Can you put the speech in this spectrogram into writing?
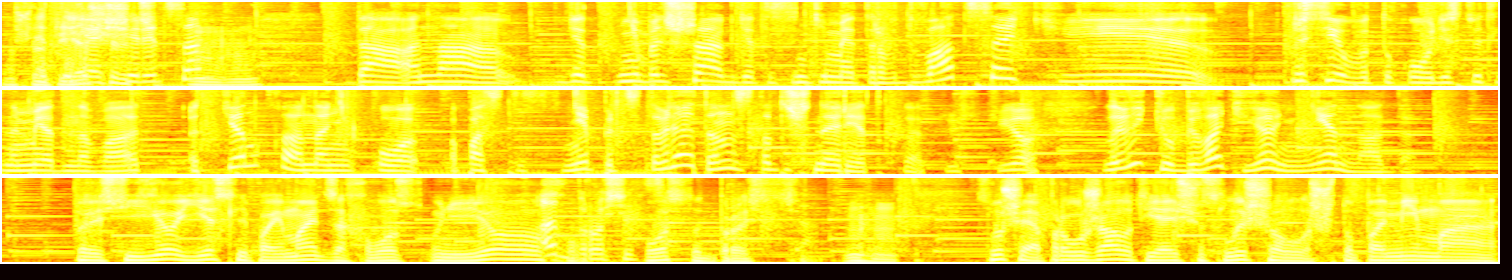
Ну, что, это, это ящерица. ящерица. Угу. Да, она где-то небольшая, где-то сантиметров 20, и красивого такого действительно медного оттенка, она никакого опасности не представляет, она достаточно редкая. То есть ее ловить и убивать ее не надо. То есть ее, если поймать за хвост, у нее отбросится. хвост отбросится. Да. Угу. Слушай, а про ужа вот я еще слышал, что помимо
